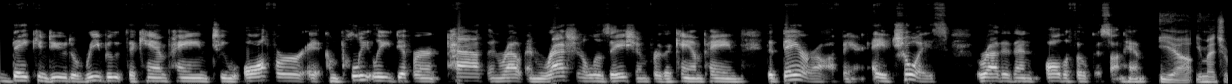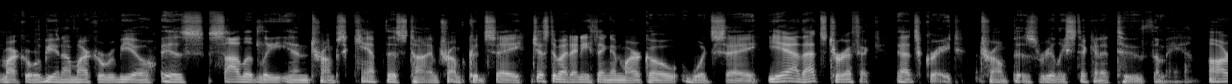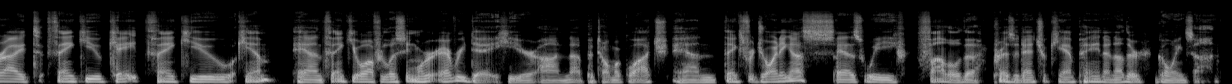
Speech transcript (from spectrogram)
they can do to reboot the campaign to offer a completely different path and route and rationalization for the campaign that they are offering a choice rather than all the focus on him. Yeah, you mentioned Marco Rubio. Now, Marco Rubio is solidly in Trump's camp this time. Trump could say just about anything, and Marco would say, Yeah, that's terrific. That's great. Trump is really sticking it to the man. All right. Thank you, Kate. Thank you, Kim. And thank you all for listening. We're every day here on uh, Potomac Watch. And thanks for joining us as we follow the presidential campaign and other goings on.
